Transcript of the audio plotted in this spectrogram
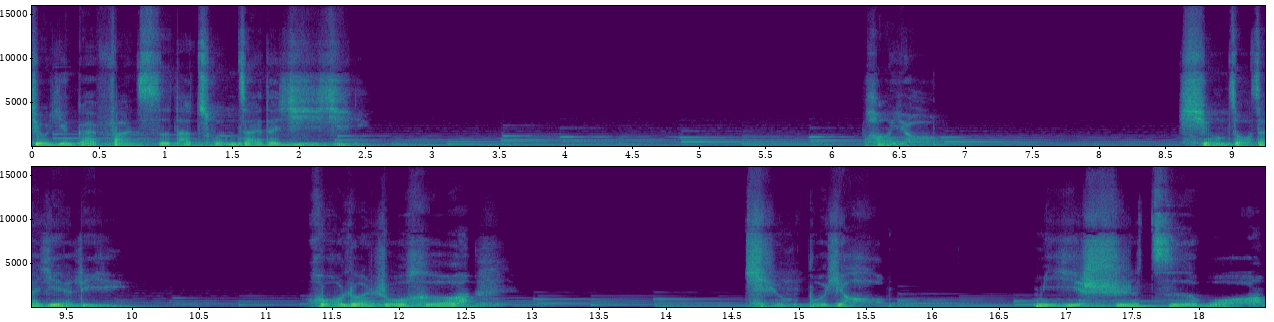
就应该反思它存在的意义。朋友，行走在夜里，无论如何，请不要迷失自我。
